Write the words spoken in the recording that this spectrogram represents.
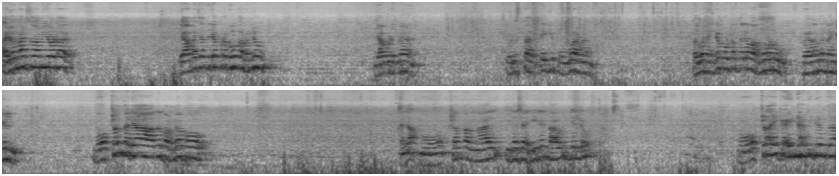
ഹനുമാൻ സ്വാമിയോട് രാമചന്ദ്രപ്രഭു പറഞ്ഞു ഞാൻ ഇവിടുന്ന് ഒരു സ്ഥലത്തേക്ക് പോവാണ്. അതുകൊണ്ട് എന്റെ കൂട്ടത്തിൽ വന്നോളൂ. വേണമെന്നുണ്ടെങ്കിൽ മോക്ഷം തരാ എന്ന് പറഞ്ഞപ്പോ അല്ല മോക്ഷം തന്നാൽ പിന്നെ ശരീരം ഉണ്ടാവില്ലല്ലോ. മോക്ഷമായി കഴിഞ്ഞാൽ പിന്നെ എന്താ?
